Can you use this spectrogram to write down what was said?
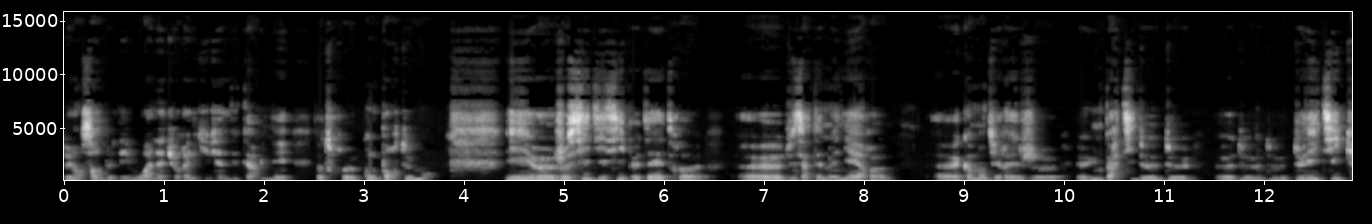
de l'ensemble des lois naturelles qui viennent déterminer notre comportement. Et euh, je cite ici peut-être euh, d'une certaine manière, euh, comment dirais-je, une partie de, de, de, de l'éthique.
